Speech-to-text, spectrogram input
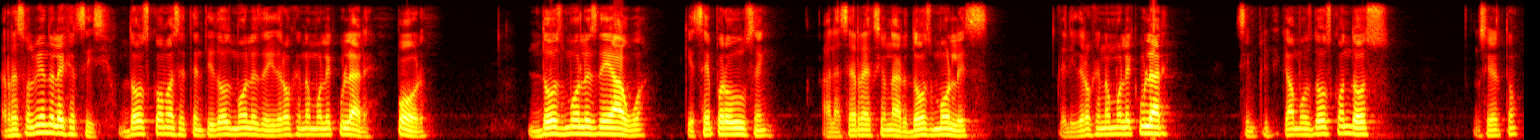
Resolviendo el ejercicio, 2,72 moles de hidrógeno molecular por 2 moles de agua que se producen al hacer reaccionar dos moles del hidrógeno molecular, simplificamos 2 con 2, ¿no es cierto?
